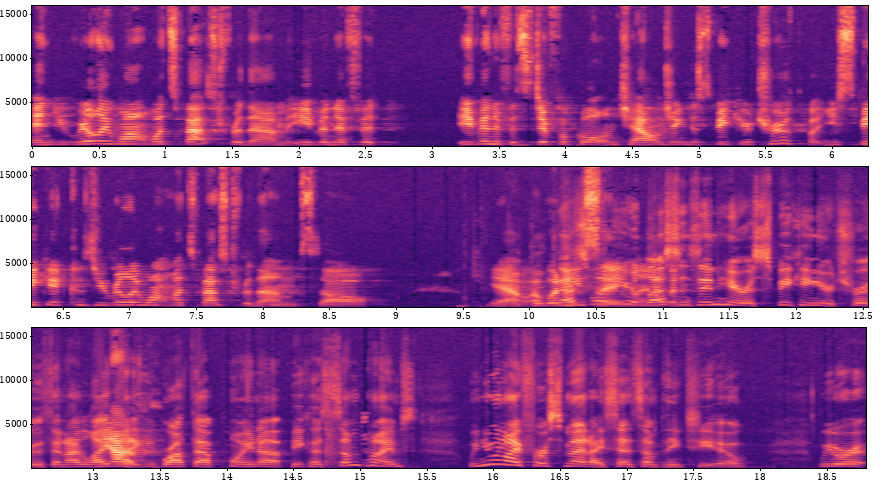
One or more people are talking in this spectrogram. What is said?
And you really want what's best for them, even if it even if it's difficult and challenging to speak your truth, but you speak it because you really want what's best for them. So, yeah, what do you That's one say? of your Lynn? What- lessons in here is speaking your truth. And I like that you brought that point up because sometimes when you and I first met, I said something to you. We were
